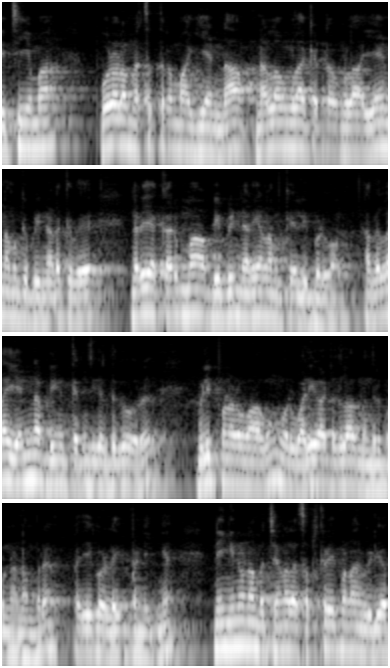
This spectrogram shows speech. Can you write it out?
நிச்சயமாக போராடம் நட்சத்திரமாகிய நாம் நல்லவங்களா கெட்டவங்களா ஏன் நமக்கு இப்படி நடக்குது நிறைய கர்மா அப்படி இப்படின்னு நிறையா நம்ம கேள்விப்படுவோம். அதெல்லாம் என்ன அப்படின்னு தெரிஞ்சுக்கிறதுக்கு ஒரு விழிப்புணர்வாகவும் ஒரு வழிகாட்டுதலாகவும் வந்திருக்கும் நான் நம்புகிறேன் பதிவுக்கு ஒரு லைக் பண்ணிக்கங்க. நீங்கள் இன்னும் நம்ம சேனலை சப்ஸ்கிரைப் பண்ணால் வீடியோ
